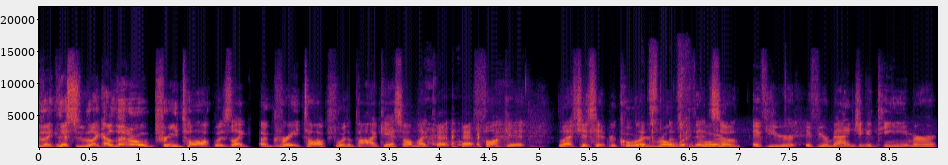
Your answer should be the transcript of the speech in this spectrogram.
Like this is like our literal pre-talk was like a great talk for the podcast. So I'm like, fuck it let's just hit record let's, and roll with record. it. So if you're if you're managing a team or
